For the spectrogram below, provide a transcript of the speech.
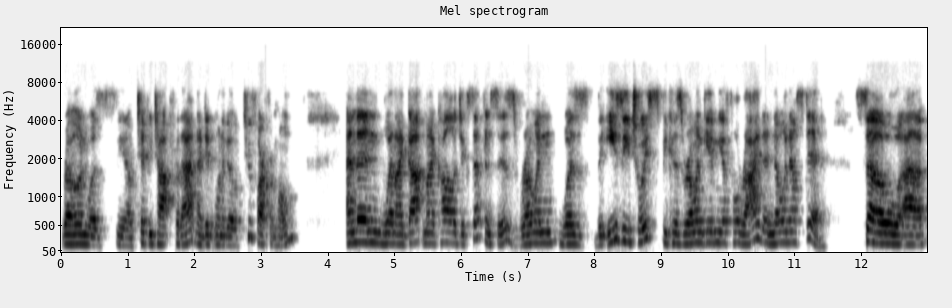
Rowan was, you know, tippy top for that. And I didn't want to go too far from home. And then when I got my college acceptances, Rowan was the easy choice because Rowan gave me a full ride and no one else did. So uh,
